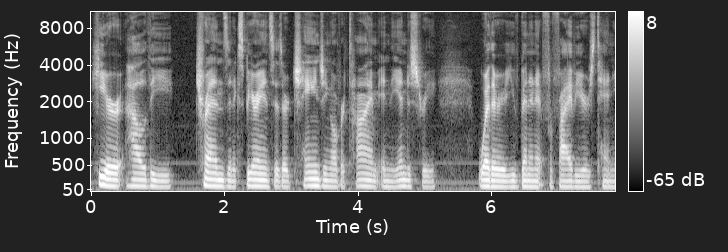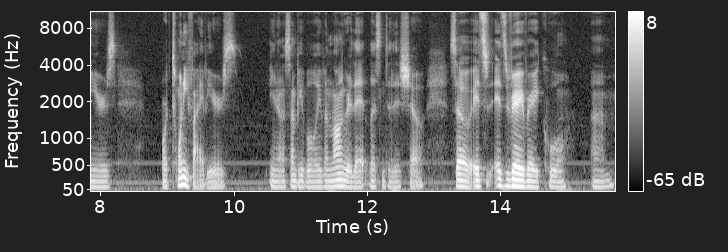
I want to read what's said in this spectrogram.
hear how the trends and experiences are changing over time in the industry, whether you've been in it for five years, 10 years, or 25 years. You know, some people even longer that listen to this show. So it's it's very very cool um,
